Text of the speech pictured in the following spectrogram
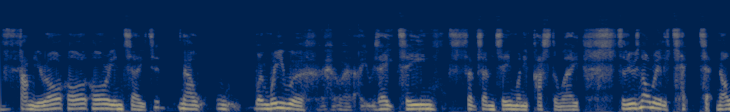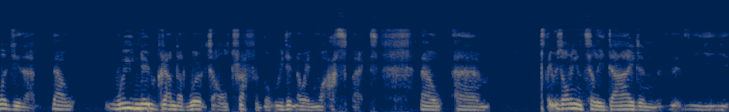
family or, or, orientated. Now, when we were, he was 18, 17 when he passed away, so there was not really tech technology then. Now, we knew Grandad worked at Old Trafford, but we didn't know in what aspects. Now, um, it was only until he died and the,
